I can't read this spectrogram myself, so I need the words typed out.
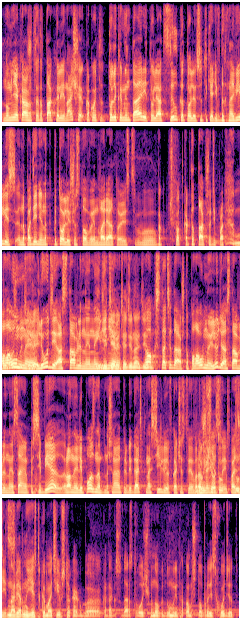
Но мне кажется, это так или иначе какой-то то ли комментарий, то ли отсылка, то ли все-таки они вдохновились нападением на Капитолий 6 января. То есть как- как-то так, что типа Может полоумные быть, или... люди, оставленные наедине... Или 911. Ну, кстати, да, что полоумные люди, оставленные сами по себе, рано или поздно начинают прибегать к насилию в качестве ну, выражения ну, своей тут, позиции. Тут, наверное, есть такой мотив, что как бы, когда государство очень много думает о том, что происходит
